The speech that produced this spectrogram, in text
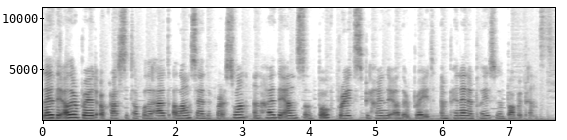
Lay the other braid across the top of the head alongside the first one and hide the ends of both braids behind the other braid and pin it in place with bobby pins.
